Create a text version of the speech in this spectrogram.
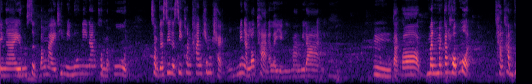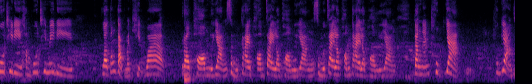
ยังไงรู้สึกบ้างไหมที่มีนู่นนี่นั่นคนมาพูดสำหรับเจสซี่เจสซี่ค่อนข้างเข้มแข็ง ไม่งั้นเราผ่านอะไรอย่างนี้มาไม่ได้ อืม แต่ก็มันมันกระทบหมดทั้งคำพูดที่ดีคำพูดที่ไม่ดี เราต้องกลับมาคิดว่าเราพร้อมหรือยังสมมติกายพร้อมใจเราพร้อมหรือยัง สมมติใจเราพร้อมกายเราพร้อมหรือยัง ดังนั้นทุกอย่างทุกอย่างจ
